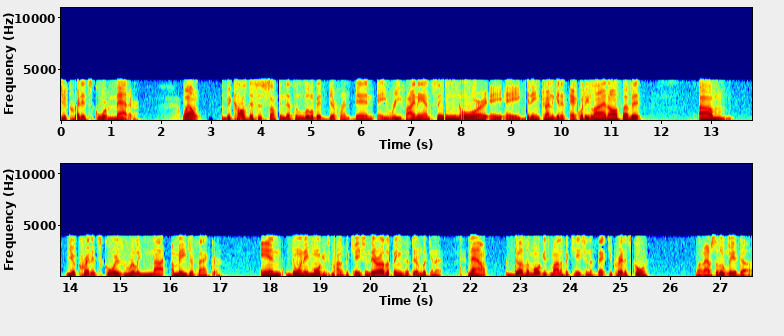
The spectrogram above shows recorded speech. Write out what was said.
your credit score matter? Well, because this is something that's a little bit different than a refinancing or a, a getting trying to get an equity line off of it, um, your credit score is really not a major factor in doing a mortgage modification. There are other things that they're looking at. Now, does a mortgage modification affect your credit score? Well, absolutely it does.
